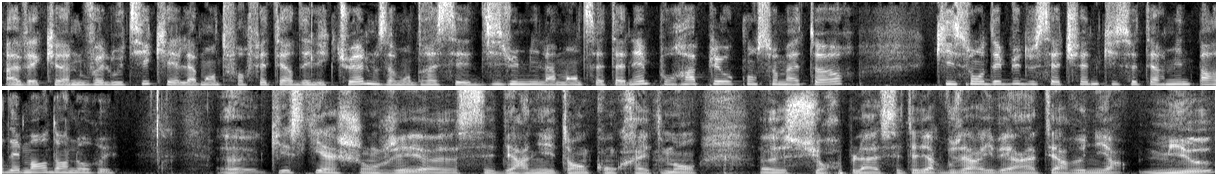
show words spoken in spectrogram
avec un nouvel outil qui est l'amende forfaitaire délictuelle. Nous avons dressé 18 000 amendes cette année pour rappeler aux consommateurs qui sont au début de cette chaîne qui se termine par des morts dans nos rues. Euh, Qu'est-ce qui a changé euh, ces derniers temps concrètement euh, sur place? C'est-à-dire que vous arrivez à intervenir mieux,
